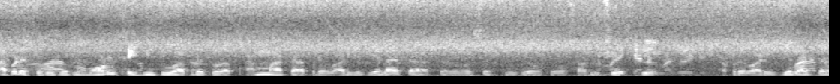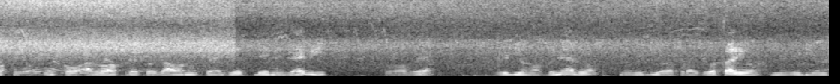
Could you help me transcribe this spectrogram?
આપણે થોડું બધું મોડું થઈ ગયું હતું. આપણે થોડા કામમાં હતા આપણે વાડીએ ગયેલા હતા. અત્યારે વરસાદથી જેવો તો સારું છે તે. આપણે વાડીએ ગયેલા હતા તો હું તો હાલો આપણે તો જવાનું છે આજે. બેને જાવી તો હવે વિડીયોમાં બન્યા રહ્યો. ને વીડિયો આપણે જોતા રહ્યો. ને વિડીયોને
